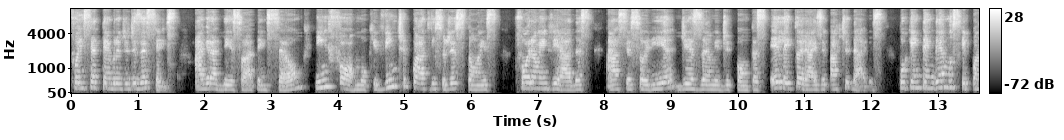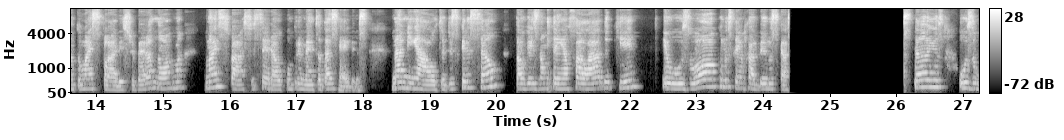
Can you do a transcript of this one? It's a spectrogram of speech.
foi em setembro de 16. Agradeço a atenção e informo que 24 sugestões foram enviadas à Assessoria de Exame de Contas Eleitorais e Partidárias, porque entendemos que quanto mais clara estiver a norma, mais fácil será o cumprimento das regras. Na minha autodescrição, talvez não tenha falado que eu uso óculos, tenho cabelos castanhos, uso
